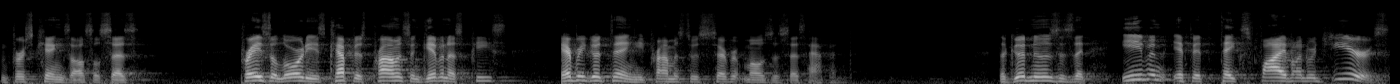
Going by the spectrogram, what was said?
And 1 Kings also says, Praise the Lord, he has kept his promise and given us peace. Every good thing he promised to his servant Moses has happened. The good news is that even if it takes 500 years,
